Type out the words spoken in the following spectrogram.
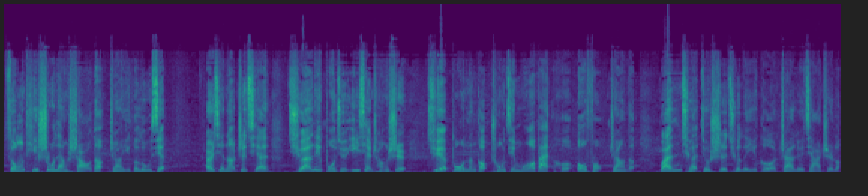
总体数量少的这样一个路线。而且呢，之前全力布局一线城市，却不能够冲击摩拜和 ofo 这样的，完全就失去了一个战略价值了。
